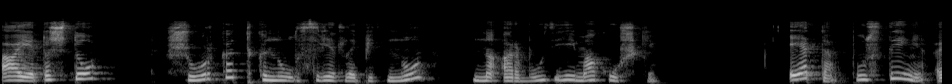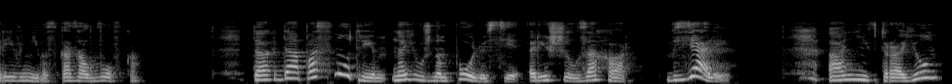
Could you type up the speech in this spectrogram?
«А это что?» Шурка ткнул в светлое пятно на арбузьей макушке. «Это пустыня», – ревниво сказал Вовка. Тогда посмотрим на Южном полюсе, решил Захар. Взяли. Они втроем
